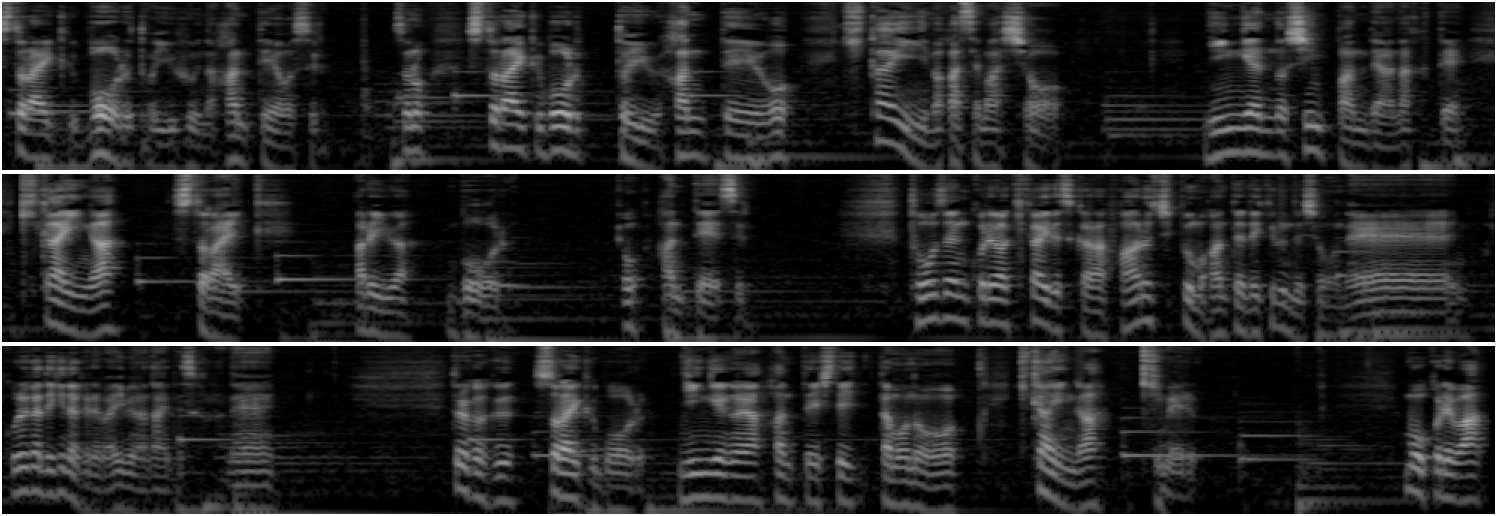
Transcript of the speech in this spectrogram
ストライクボールというふうな判定をする。そのストライクボールという判定を機械に任せましょう。人間の審判ではなくて機械がストライクあるいはボールを判定する。当然これは機械ですからファールチップも判定できるんでしょうね。これができなければ意味がないですからね。とにかくストライクボール人間が判定していったものを機械が決める。もうこれは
